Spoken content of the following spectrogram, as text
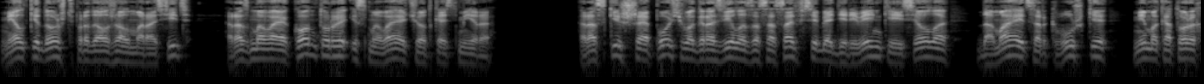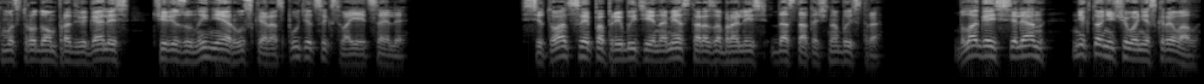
Мелкий дождь продолжал моросить, размывая контуры и смывая четкость мира. Раскисшая почва грозила засосать в себя деревеньки и села, дома и церквушки, мимо которых мы с трудом продвигались через уныние русской распутицы к своей цели. С ситуацией по прибытии на место разобрались достаточно быстро. Благо из селян никто ничего не скрывал,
